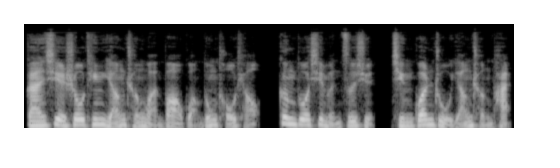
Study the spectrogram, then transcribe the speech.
感谢收听羊城晚报广东头条，更多新闻资讯，请关注羊城派。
